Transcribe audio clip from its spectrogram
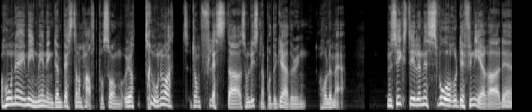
Hon är i min mening den bästa de haft på sång och jag tror nog att de flesta som lyssnar på The Gathering håller med. Musikstilen är svår att definiera. Det är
